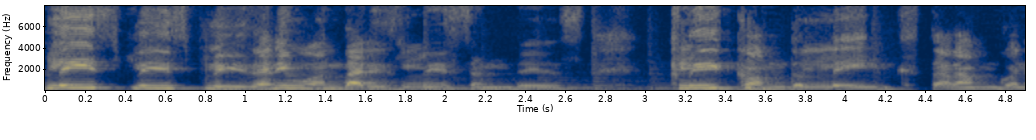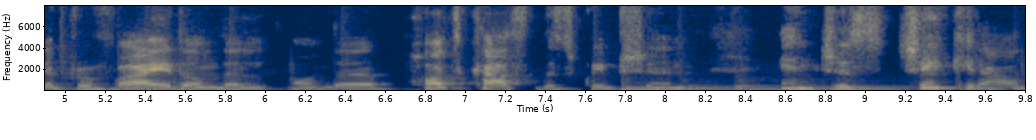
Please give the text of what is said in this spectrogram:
Please, please, please, anyone that is listening this, click on the link that I'm going to provide on the on the podcast description and just check it out.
